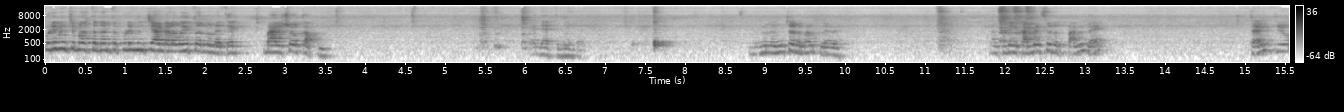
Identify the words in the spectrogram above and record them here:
ಪುಳಿ ಮುಂಚಿ ಮಲ್ತನ ಅಂತ ಪುಳಿ ಮುಂಚಿ ಅಂಡಲ ಒಯ್ತು ಉಂಡತ್ತೆ ಬಾರಿ ಶೋಕ ಅಪ್ಪ ಎಡ್ಡೆ ಇದು ನಂಚನ ಮಲ್ಪಲೇವೆ ಮತ್ತು ನೀನು ಕಮೆಂಟ್ಸ್ ಇಡೋದು ಪನ್ಲೆ ಥ್ಯಾಂಕ್ ಯು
